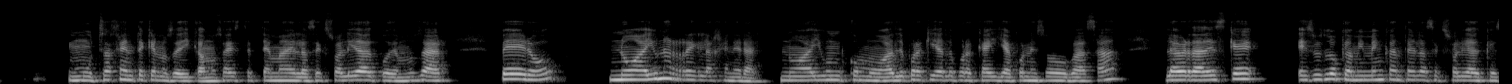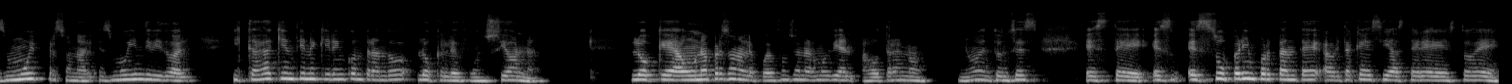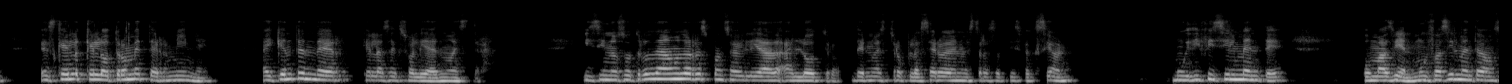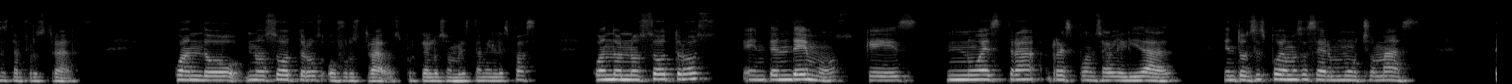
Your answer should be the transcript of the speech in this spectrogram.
mucha gente que nos dedicamos a este tema de la sexualidad podemos dar, pero no hay una regla general, no hay un como hazle por aquí, hazle por acá y ya con eso vas a. La verdad es que eso es lo que a mí me encanta de la sexualidad, que es muy personal, es muy individual y cada quien tiene que ir encontrando lo que le funciona. Lo que a una persona le puede funcionar muy bien, a otra no, ¿no? Entonces, este, es súper importante, ahorita que decías, Tere, esto de, es que el, que el otro me termine. Hay que entender que la sexualidad es nuestra. Y si nosotros le damos la responsabilidad al otro de nuestro placer o de nuestra satisfacción, muy difícilmente, o más bien, muy fácilmente vamos a estar frustradas. Cuando nosotros, o frustrados, porque a los hombres también les pasa, cuando nosotros entendemos que es nuestra responsabilidad, entonces podemos hacer mucho más.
